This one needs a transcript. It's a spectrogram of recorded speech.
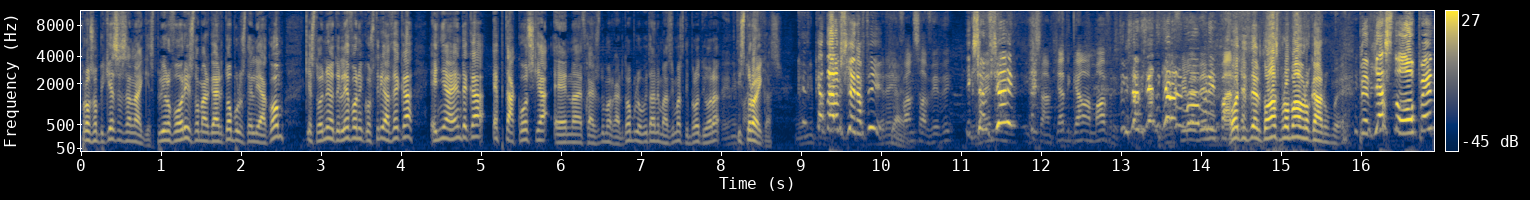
προσωπικές σας ανάγκες. Πληροφορίες στο margaritopoulos.com και στο νέο τηλέφωνο 2310 911 701. Ευχαριστούμε Μαργαριτόπουλο που ήταν μαζί μας την πρώτη ώρα Δεν της υπάρχει. Τρόικας. Δεν υπάρχει. Κατάλαβες ποια είναι αυτή; Ρε, η Βαν Σαββίδη. Η Ξανθιά δεν είναι- Η Ξανθιά την κάνα μαύρη. Την Ξανθιά την κάνανε Φίλε, δεν μαύρη. υπάρχει. Ό,τι θέλει, το άσπρο μαύρο κάνουμε. Παιδιά στο Open,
